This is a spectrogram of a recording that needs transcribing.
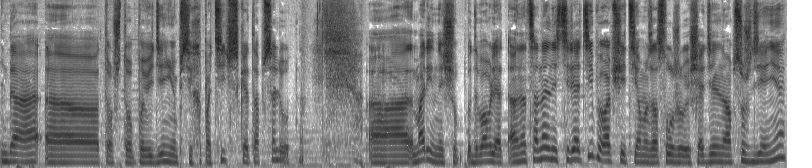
Да, э, то, что поведение психопатическое, это абсолютно. Э, Марина еще добавляет, а национальные стереотипы вообще тема, заслуживающая отдельного обсуждения.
